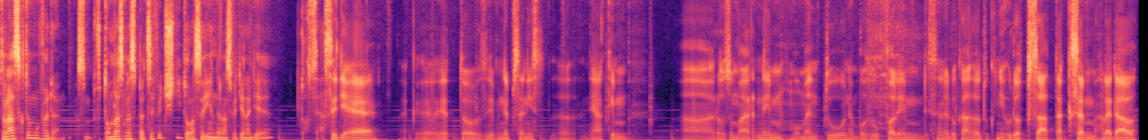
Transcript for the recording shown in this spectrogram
Co nás k tomu vede? V tomhle jsme specifičtí? Tohle se jinde na světě neděje? To se asi děje. Tak je to zjevně psaný eh, nějakým rozmarným momentu nebo zoufalým, kdy jsem nedokázal tu knihu dopsat, tak jsem hledal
